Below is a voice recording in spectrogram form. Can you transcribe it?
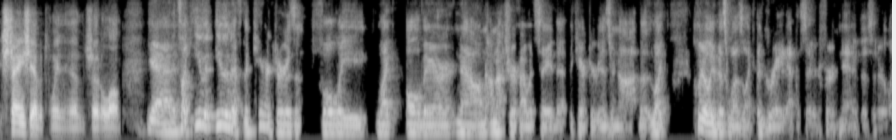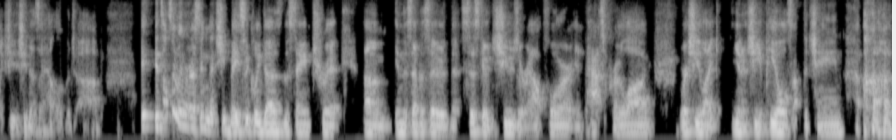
exchange she had between him showed a lot. Yeah, and it's like even even if the character isn't fully like all there now, I'm, I'm not sure if I would say that the character is or not, but like clearly this was like a great episode for Nana Visitor. Like she she does a hell of a job it, it's also interesting that she basically does the same trick um, in this episode that Sisko chews her out for in past prologue, where she like you know she appeals up the chain. Uh,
